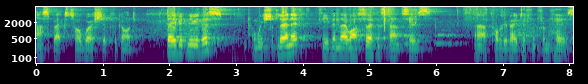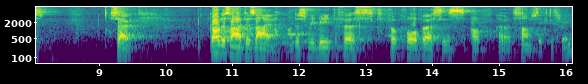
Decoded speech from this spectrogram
aspects to our worship for God. David knew this, and we should learn it, even though our circumstances uh, are probably very different from his. So, God is our desire. I'll just reread the first four verses of uh, Psalm 63.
